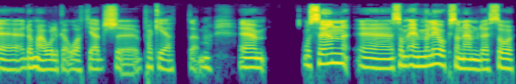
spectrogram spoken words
eh, de här olika åtgärdspaketen. Ehm, och sen, eh, som Emily också nämnde, så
